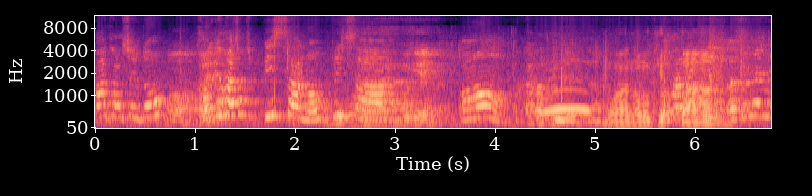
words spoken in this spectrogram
화장실도? 거기 화장실 비싸 너무 비싸 여기? 어돼 일단 와 너무 귀엽다 어쩌면요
